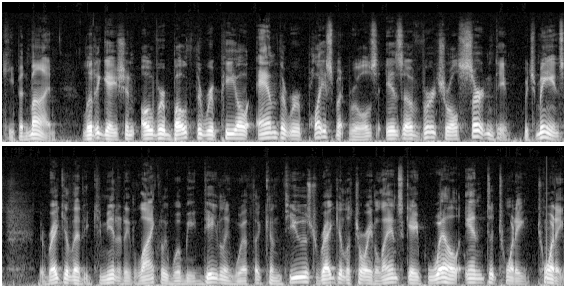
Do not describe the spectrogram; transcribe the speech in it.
Keep in mind, litigation over both the repeal and the replacement rules is a virtual certainty, which means the regulated community likely will be dealing with a confused regulatory landscape well into 2020.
